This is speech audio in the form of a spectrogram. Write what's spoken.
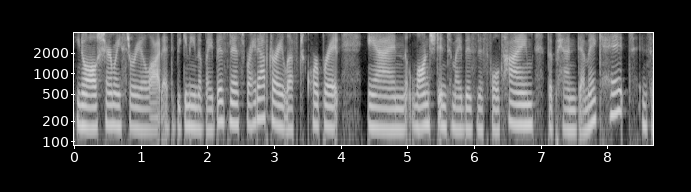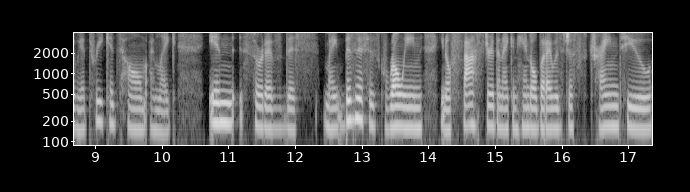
You know, I'll share my story a lot at the beginning of my business, right after I left corporate and launched into my business full time. The pandemic hit. And so we had three kids home. I'm like, in sort of this, my business is growing, you know, faster than I can handle, but I was just trying to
